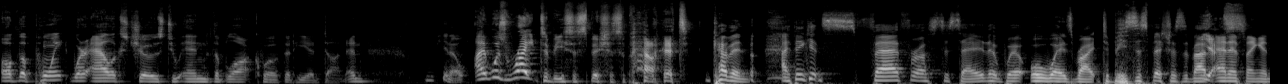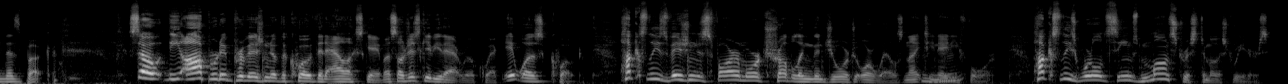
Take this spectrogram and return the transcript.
of the point where Alex chose to end the block quote that he had done. And, you know, I was right to be suspicious about it. Kevin, I think it's fair for us to say that we're always right to be suspicious about Yes. anything in this book. So the operative provision of the quote that Alex gave us, I'll just give you that real quick. It was quote Huxley's vision is far more troubling than George Orwell's mm-hmm. 1984. Huxley's world seems monstrous to most readers,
